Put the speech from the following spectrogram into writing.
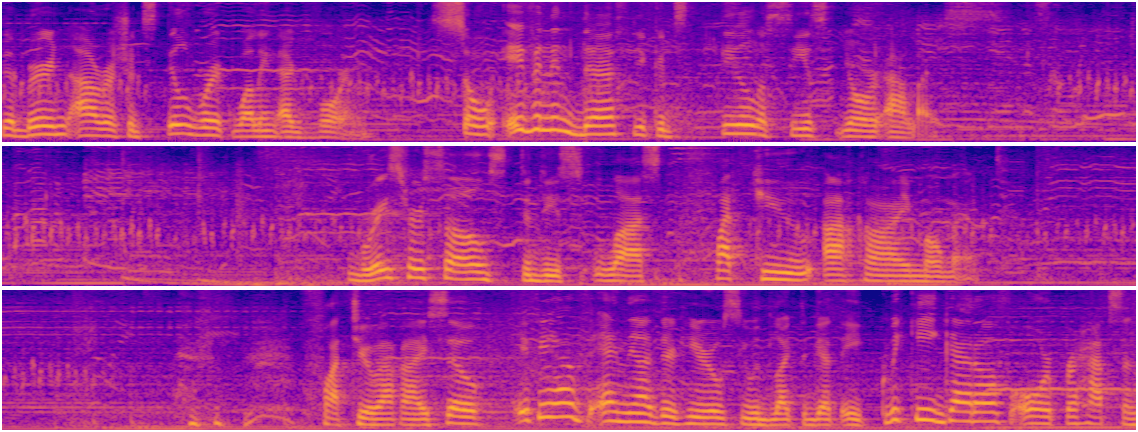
the Burn Aura should still work while in egg form. So even in death, you could still assist your allies. Brace yourselves to this last Fatu Akai moment. Fatu Akai. So, if you have any other heroes you would like to get a quickie guide of or perhaps an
